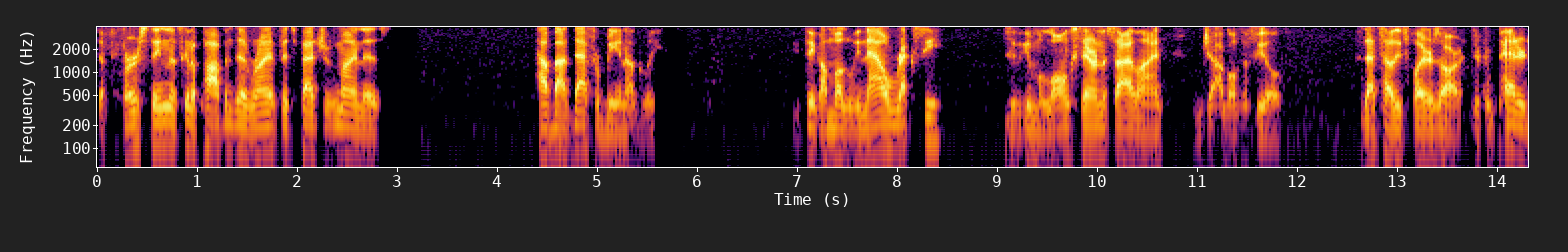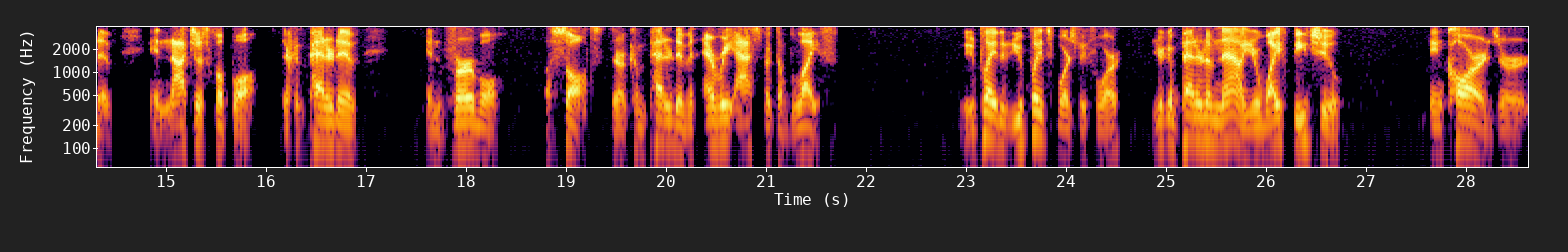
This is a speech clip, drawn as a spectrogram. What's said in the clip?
The first thing that's going to pop into Ryan Fitzpatrick's mind is, how about that for being ugly? You think I'm ugly now, Rexy? He's going to give him a long stare on the sideline and jog off the field. That's how these players are. They're competitive in not just football. They're competitive in verbal assault. They're competitive in every aspect of life. You played you played sports before. You're competitive now. Your wife beats you in cards or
